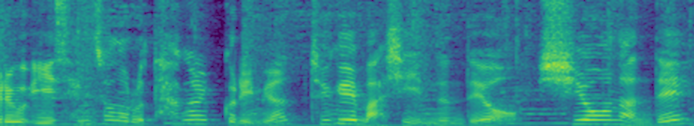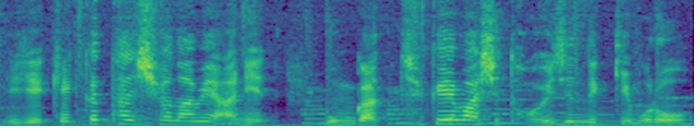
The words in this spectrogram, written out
그리고 이 생선으로 탕을 끓이면 특유의 맛이 있는데요. 시원한데 이게 깨끗한 시원함이 아닌 뭔가 특유의 맛이 더해진 느낌으로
